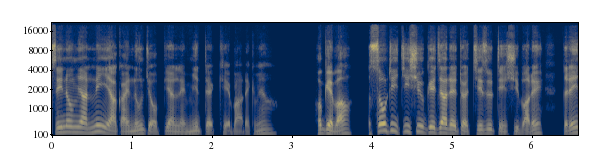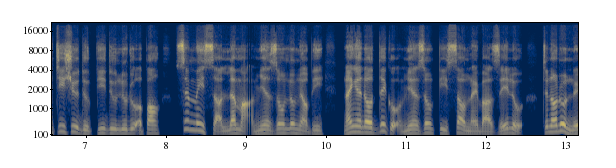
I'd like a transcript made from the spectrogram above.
စင်းတို့များ200ခိုင်နှုန်းကျော်ပြန်လည်မြင့်တက်ခဲ့ပါတယ်ခင်ဗျာဟုတ်ကဲ့ပါအစိုးထိကြည့်ရှုခဲ့ကြတဲ့အတွက်ကျေးဇူးတင်ရှိပါတယ်တရင်ကြည့်ရှုသူပြည်သူလူထုအပေါင်းစစ်မိတ်စာလက်မှအမြင့်ဆုံးလွတ်မြောက်ပြီးနိုင်ငံတော်တစ်ကိုအမြင့်ဆုံးတည်ဆောက်နိုင်ပါစေလို့ကျွန်တော်တို့ຫນွေ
